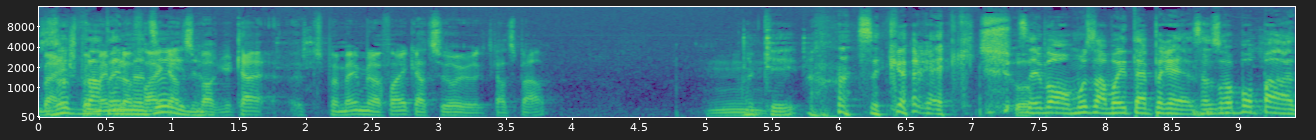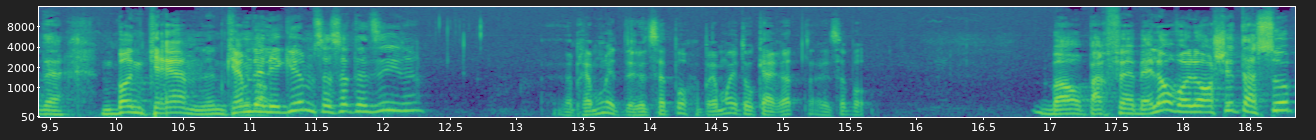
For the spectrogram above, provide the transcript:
Ben, ça, je peux même le faire quand tu, quand, tu peux même le faire quand tu, quand tu parles. Hmm. OK. c'est correct. C'est bon. Moi, ça va être après. Ça sera pas pendant. Une bonne crème. Une crème de légumes, c'est ça que tu dit, là? Après moi, je ne sais pas. Après moi, elle est aux carottes. Je ne sais pas. Bon, parfait. Ben là, on va lâcher ta soupe,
